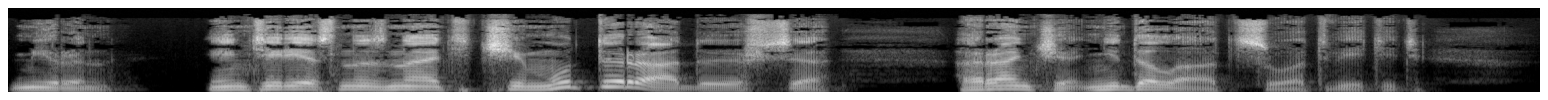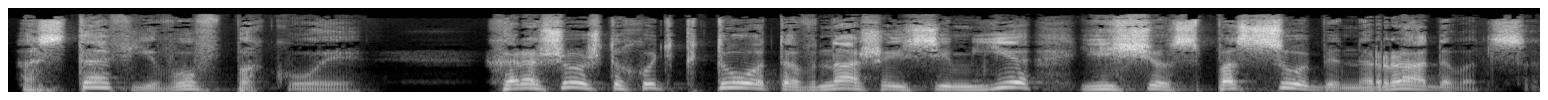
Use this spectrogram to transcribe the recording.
Мирен, интересно знать, чему ты радуешься? Аранча не дала отцу ответить. Оставь его в покое. Хорошо, что хоть кто-то в нашей семье еще способен радоваться.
